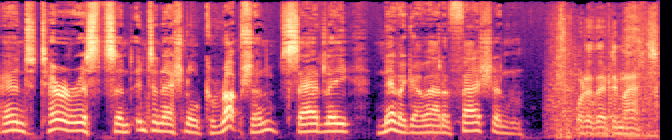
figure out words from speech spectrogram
And terrorists and international corruption, sadly, never go out of fashion. What are their demands?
